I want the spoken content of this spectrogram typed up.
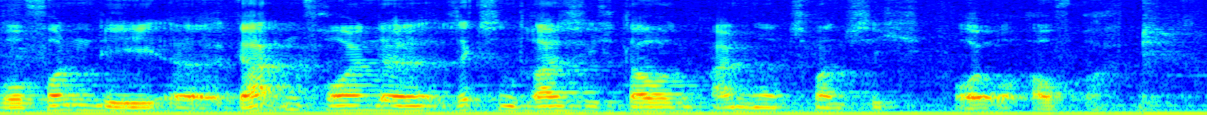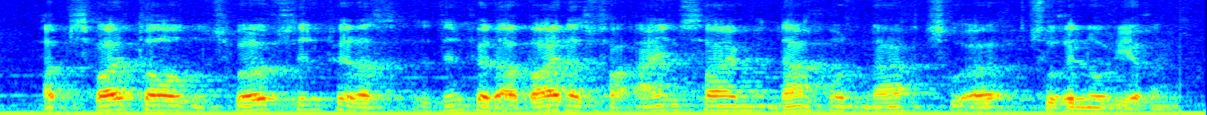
wovon die äh, Gartenfreunde 36.120 Euro aufbrachten. Ab 2012 sind wir, das, sind wir dabei, das Vereinsheim nach und nach zu, äh, zu renovieren.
